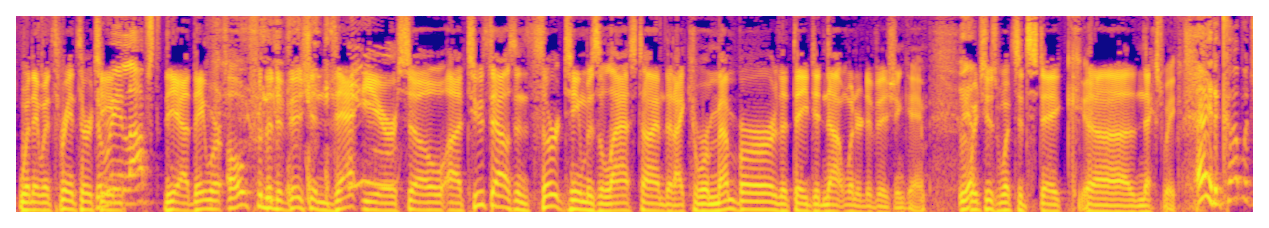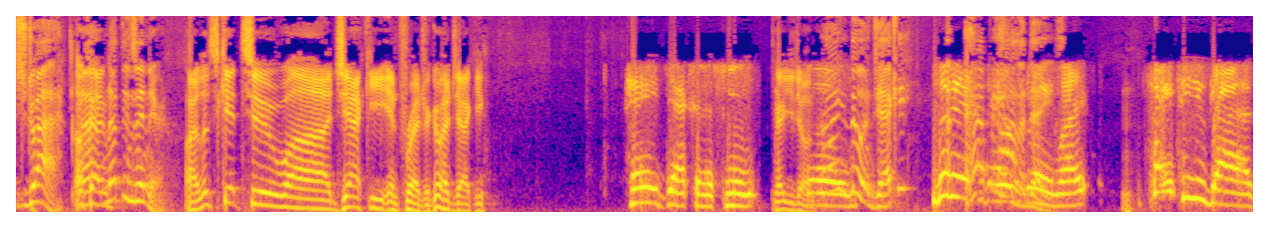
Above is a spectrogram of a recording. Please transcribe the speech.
when they went three and 13. The Red Lobster? Yeah, they were 0 for the division that year. So uh, 2013 was the last time that I can remember that they did not win a division game, Yep. which is what's at stake uh, next week. Hey, the cupboard's dry. Okay. right, nothing's in there. All right, let's get to uh, Jackie and Frederick. Go ahead, Jackie. Hey, Jackson and Smoot. How you doing? How you doing, Jackie? Look at Happy today's holidays. game, right? Same to you guys.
